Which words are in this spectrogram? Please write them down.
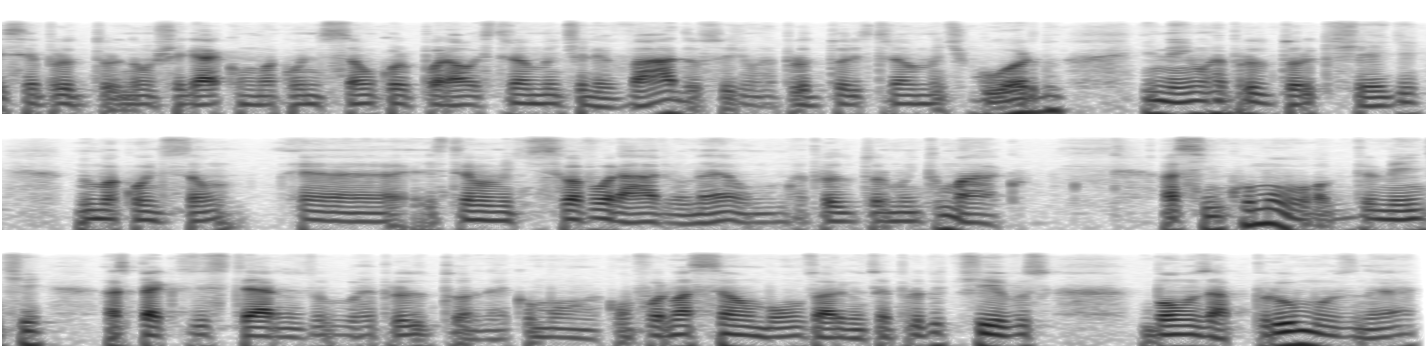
esse reprodutor não chegar com uma condição corporal extremamente elevada, ou seja, um reprodutor extremamente gordo, e nem um reprodutor que chegue numa condição é, extremamente desfavorável, né? um reprodutor muito magro. Assim como, obviamente, aspectos externos do reprodutor, né? como a conformação, bons órgãos reprodutivos, bons aprumos, né?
